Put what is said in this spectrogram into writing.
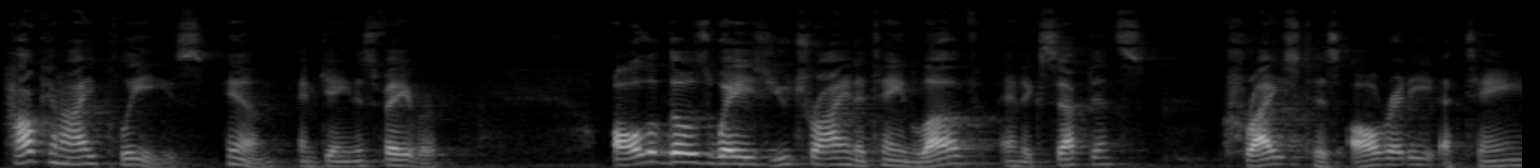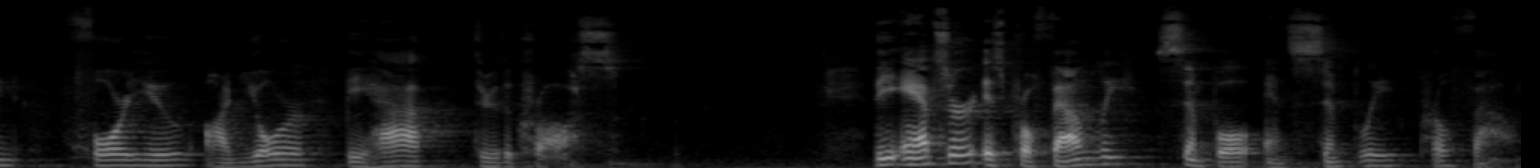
How can I please Him and gain His favor? All of those ways you try and attain love and acceptance, Christ has already attained for you on your behalf through the cross. The answer is profoundly simple and simply profound.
